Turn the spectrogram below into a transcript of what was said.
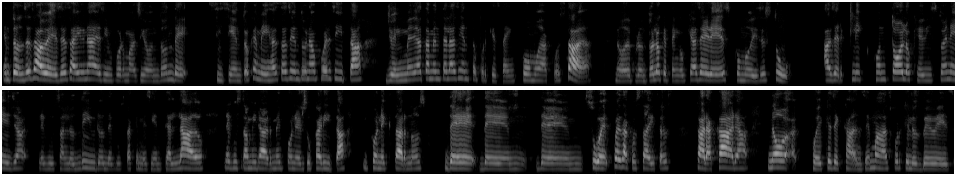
Entonces a veces hay una desinformación donde si siento que mi hija está haciendo una fuercita, yo inmediatamente la siento porque está incómoda acostada. No, de pronto lo que tengo que hacer es, como dices tú, hacer clic con todo lo que he visto en ella. Le gustan los libros, le gusta que me siente al lado, le gusta mirarme y poner su carita y conectarnos de, de, de, pues acostaditas cara a cara, no puede que se canse más porque los bebés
